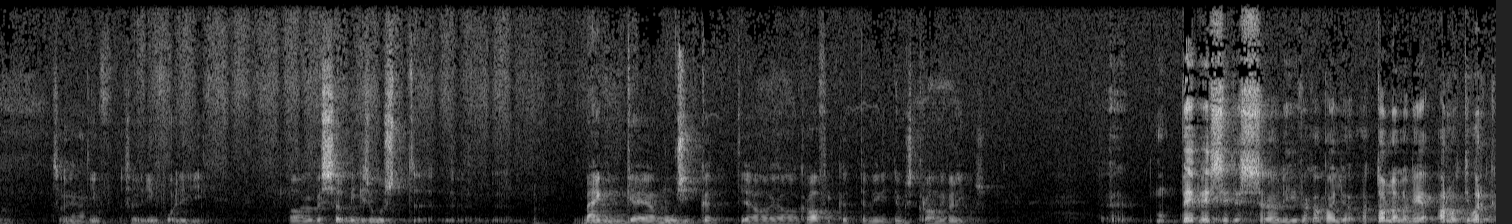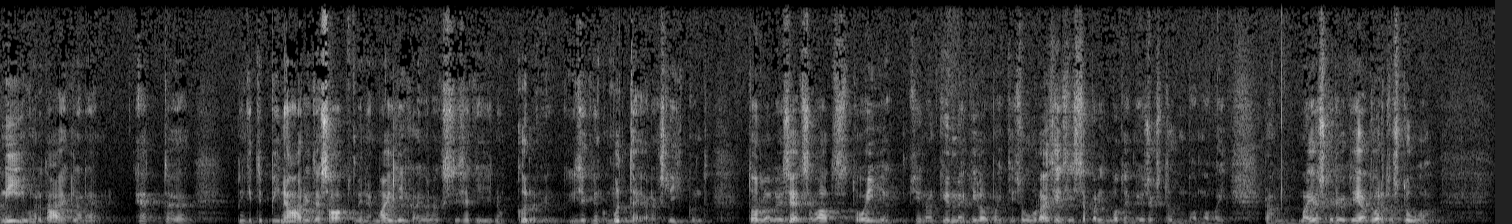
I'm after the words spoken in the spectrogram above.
sa olid info, sa olid infoligi. aga kas seal mingisugust noh, mänge ja muusikat ja, ja graafikat ja mingit niisugust kraami ka liikus? BBS-ides oli väga palju, vot tollal oli arvutivõrk niivõrd aeglane, et äh, mingite binaaride saatmine mailiga ei oleks isegi noh, isegi nagu mõte ei oleks liikunud. tollal oli see, et sa vaatasid, oi, et siin on kümme kilobatti suur asi, siis sa panid modemi ööseks tõmbama või noh mm -hmm., ma ei oska nüüd head võrdlust tuua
